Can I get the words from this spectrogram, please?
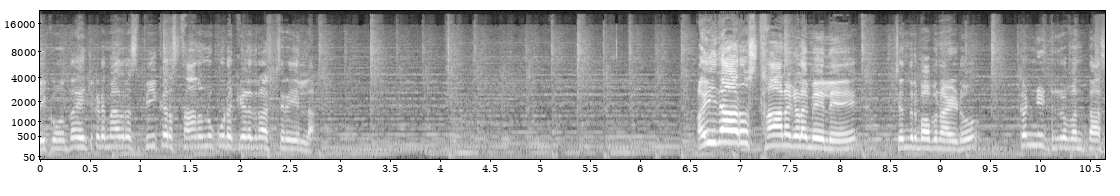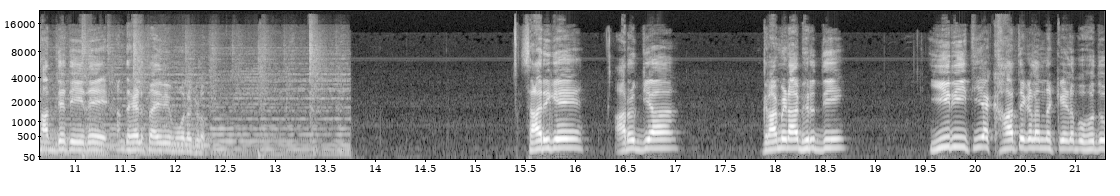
ಬೇಕು ಅಂತ ಹೆಚ್ಚು ಕಡಿಮೆ ಆದರೆ ಸ್ಪೀಕರ್ ಸ್ಥಾನನೂ ಕೂಡ ಕೇಳಿದ್ರೆ ಆಶ್ಚರ್ಯ ಇಲ್ಲ. ಐದಾರು ಸ್ಥಾನಗಳ ಮೇಲೆ ಚಂದ್ರಬಾಬು ನಾಯ್ಡು ಕಣ್ಣಿಟ್ಟಿರುವಂತಹ ಸಾಧ್ಯತೆ ಇದೆ ಅಂತ ಹೇಳ್ತಾ ಇವೆ ಮೂಲಗಳು. ಸಾರಿಗೆ, ಆರೋಗ್ಯ, ಗ್ರಾಮೀಣಾಭಿವೃದ್ಧಿ ಈ ರೀತಿಯ ಖಾತೆಗಳನ್ನು ಕೇಳಬಹುದು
